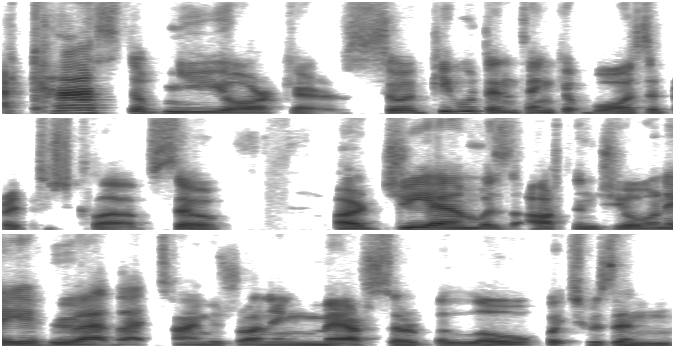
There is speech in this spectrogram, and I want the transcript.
a cast of New Yorkers, so people didn't think it was a British club. So our GM was Arton Gioni, who at that time was running Mercer Below, which was in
